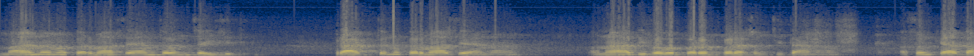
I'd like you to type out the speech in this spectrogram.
मानव कर्माशयांतरम चैसित प्राक्तन कर्माशयाना अनादिभव परंपरा संचिता असंख्याता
